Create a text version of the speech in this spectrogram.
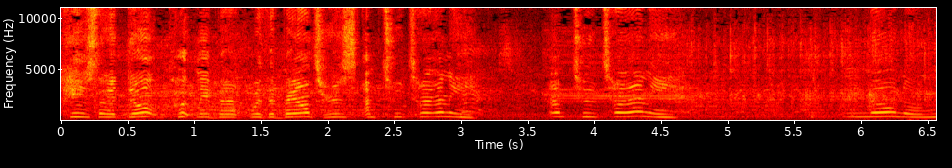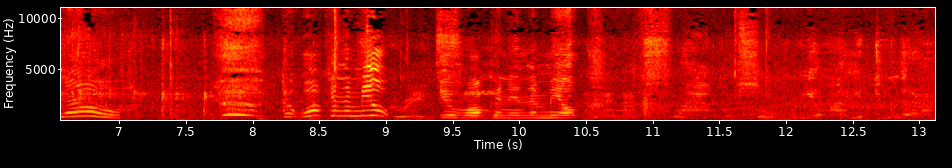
He's like, don't put me back with the bouncers. I'm too tiny. I'm too tiny. No, no, no. Don't walk in the milk. Great You're scene. walking in the milk. And that slap looks so real. How do you do that?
